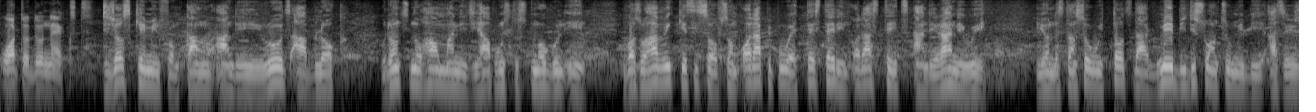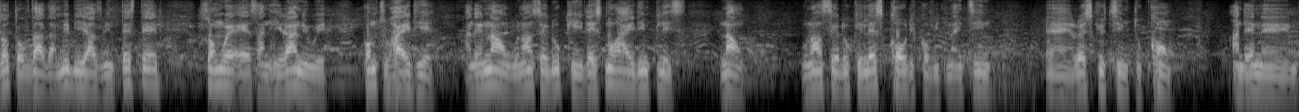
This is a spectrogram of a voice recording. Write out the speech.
what to do next. He just came in from Kano and the roads are blocked. We don't know how many he happens to smuggle in because we're having cases of some other people were tested in other states and they ran away. You understand? So we thought that maybe this one too may be as a result of that, that maybe he has been tested somewhere else and he ran away, come to hide here. And then now we now said, okay, there's no hiding place. Now we now said, okay, let's call the COVID-19 uh, rescue team to come and then um,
